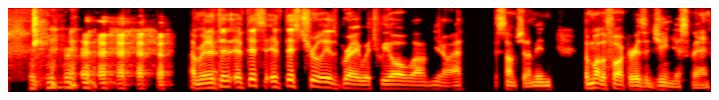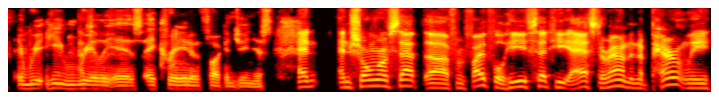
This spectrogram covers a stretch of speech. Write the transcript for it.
I mean, if this, if this if this truly is Bray, which we all um, you know assumption. I mean, the motherfucker is a genius, man. It re- he really is a creative fucking genius. And and Sean Ross Sapp uh, from Fightful, he said he asked around, and apparently,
